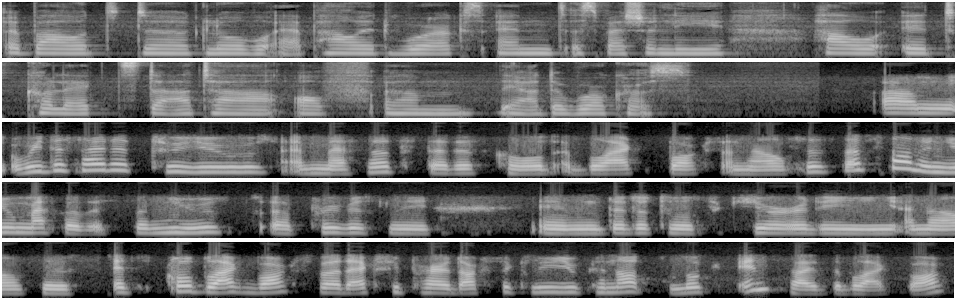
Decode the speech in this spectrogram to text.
about the Glovo app, how it works, and especially how it collects data of um, yeah, the workers? Um, we decided to use a method that is called a black box analysis. That's not a new method. It's been used uh, previously in digital security analysis. It's called black box, but actually, paradoxically, you cannot look inside the black box.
